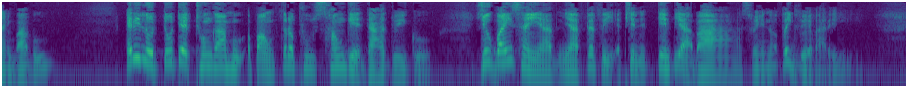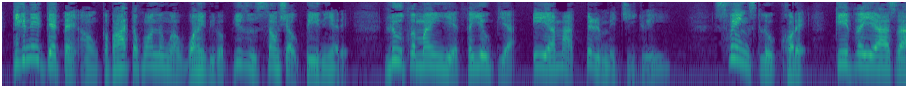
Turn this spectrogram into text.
နိုင်ပါဘူး အဲ့ဒီလိုတိုးတက်ထွန်းကားမှုအပေါင်းတရဖူဆောင်းခဲ့တာတွေကိုရုပ်ပိုင်းဆိုင်ရာများတက်သည့်အဖြစ်နဲ့တင်ပြပါဆိုရင်တော့သိလွယ်ပါလေဒီကနေ့တက်တိုင်အောင်ကဘာတဝန်းလုံးကဝိုင်းပြီးတော့ပြည့်စုံစောင့်ရှောက်ပေးနေရတဲ့လူသမိုင်းရဲ့တရုတ်ပြအေယာမပရမစ်ကြီးတွေ Sphinx လို့ခေါ်တဲ့ကေသယာစာ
